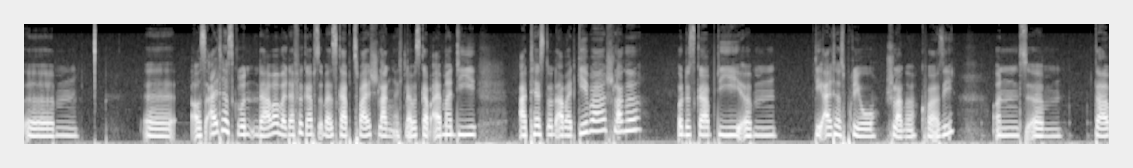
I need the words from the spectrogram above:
ähm, äh, aus Altersgründen da war, weil dafür gab es immer, es gab zwei Schlangen. Ich glaube, es gab einmal die Attest- und Arbeitgeberschlange und es gab die, ähm, die Altersprio-Schlange quasi. Und ähm, da, äh,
